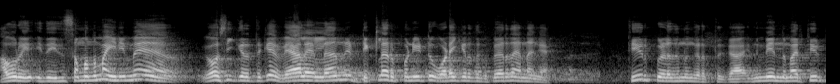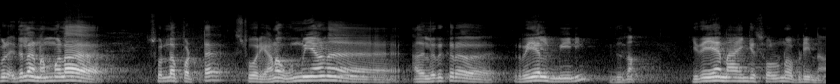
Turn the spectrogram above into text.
அவர் இது இது சம்மந்தமாக இனிமேல் யோசிக்கிறதுக்கே வேலை இல்லைன்னு டிக்ளேர் பண்ணிவிட்டு உடைக்கிறதுக்கு பேர் தான் என்னங்க? தீர்ப்பு எழுதணுங்கிறதுக்கா? இனிமேல் இந்த மாதிரி தீர்ப்பு இதெல்லாம் நம்மளாக சொல்லப்பட்ட ஸ்டோரி ஆனால் உண்மையான அதில் இருக்கிற ரியல் மீனிங் இதுதான். இதை ஏன் நான் இங்கே சொல்லணும் அப்படின்னா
